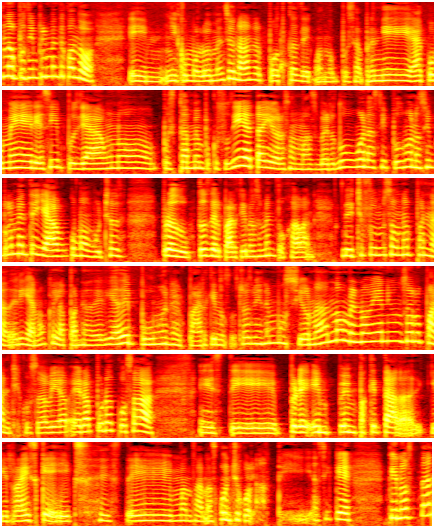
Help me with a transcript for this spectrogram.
No, pues simplemente cuando, em, y como lo he mencionado en el podcast de cuando pues aprendí a comer y así, pues ya uno pues cambia un poco su dieta y ahora son más verduras y pues bueno, simplemente ya como muchos productos del parque no se me antojaban. De hecho fuimos a una panadería, ¿no? Que la panadería de Puma en el parque, nosotras bien emocionadas, no hombre, no había ni un solo pan, chicos, había, era pura cosa, este, em, empaquetada, que rice cakes, este, manzanas con chocolate, y así que, que no están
